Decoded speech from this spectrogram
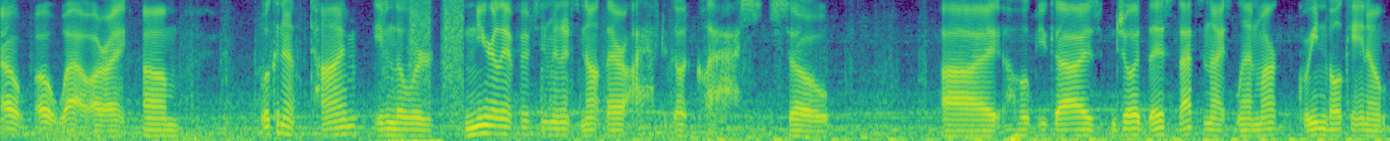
Oh, oh, wow, alright. Um, looking at the time, even though we're nearly at 15 minutes not there, I have to go to class. So, I hope you guys enjoyed this. That's a nice landmark, Green Volcano.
